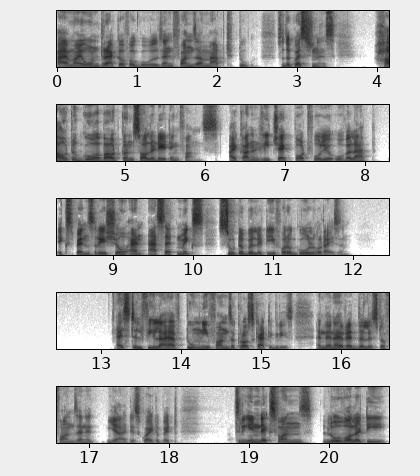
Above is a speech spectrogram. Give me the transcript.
I have my own tracker for goals and funds are mapped too. So the question is, how to go about consolidating funds? I currently check portfolio overlap, expense ratio, and asset mix suitability for a goal horizon. I still feel I have too many funds across categories. And then I read the list of funds, and it, yeah, it is quite a bit. Three index funds, low volatility,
